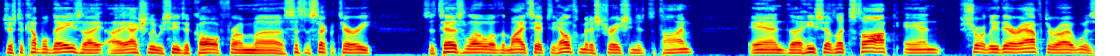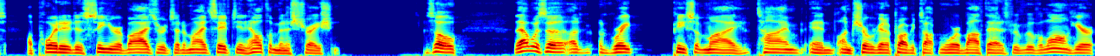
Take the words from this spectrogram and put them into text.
just a couple days, I, I, actually received a call from uh, Assistant Secretary Zatezalo of the Mine Safety and Health Administration at the time. And uh, he said, let's talk. And shortly thereafter, I was appointed as senior advisor to the Mine Safety and Health Administration. So that was a, a, a great piece of my time. And I'm sure we're going to probably talk more about that as we move along here.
